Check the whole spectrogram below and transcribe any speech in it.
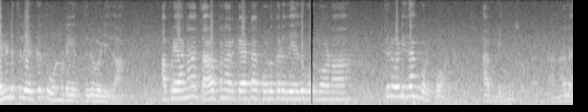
என்னிடத்துல இருக்கிறது உன்னுடைய திருவடி தான். அப்படியானா தகப்பனார் கேட்டால் கொடுக்கறது எது கொடுக்கணும்? திருவடி தான் கொடுக்கணும். அப்படின்னு சொல்கிறார் அதனால்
